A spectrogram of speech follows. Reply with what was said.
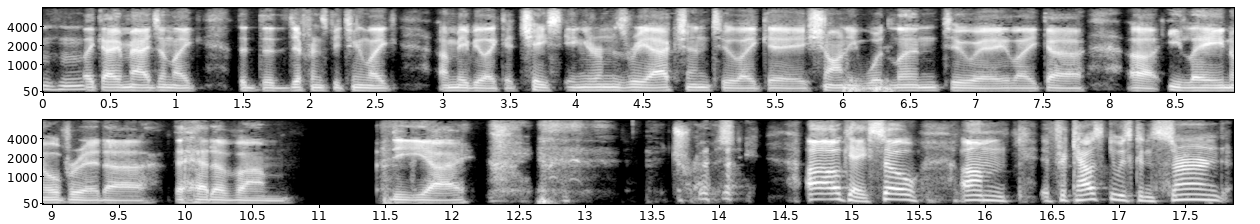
Mhm. Like I imagine like the the difference between like uh, maybe like a Chase Ingraham's reaction to like a Shawnee Woodland to a like uh uh Elaine over at uh the head of um DEI. Travesty. Uh, okay, so um Fikowski was concerned,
